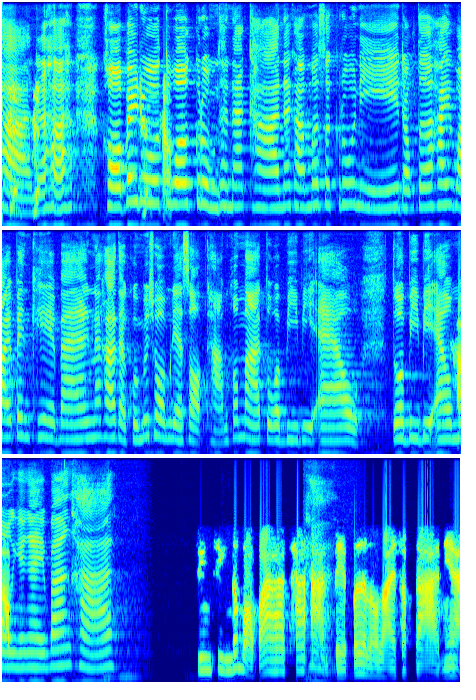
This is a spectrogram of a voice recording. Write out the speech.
ค่ะนะคะขอไปดูตัวกลุ่มธนาคารนะคะ เมื่อสักครู่นี้ดรให้ไว้เป็น K-Bank นะคะ แต่คุณผู้ชมเนี่ยสอบถามเข้ามาตัว BBL ตัว BBL มองยังไงบ้างคะ จริงๆต้องบอกว่าถ้าอ่านเปเปอร์เรารายสัปดาห์เนี่ย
